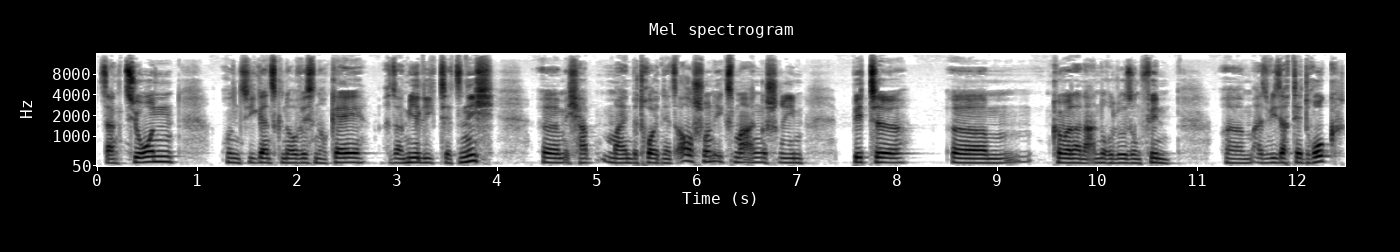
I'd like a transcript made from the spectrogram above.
Sanktionen und sie ganz genau wissen, okay, also an mir liegt es jetzt nicht. Ähm, ich habe meinen Betreuten jetzt auch schon x-mal angeschrieben. Bitte ähm, können wir da eine andere Lösung finden. Ähm, also wie gesagt, der Druck,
